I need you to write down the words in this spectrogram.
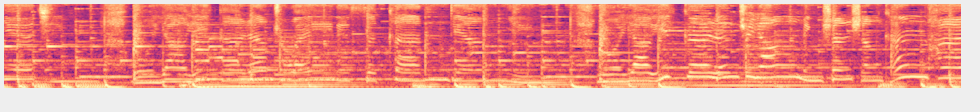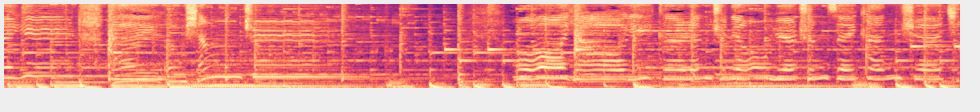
夜景，我要一个人去威尼斯看电影，我要一个人去阳明山上看海鱼，拍偶像剧。我要一个人去纽约纯粹看雪景，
